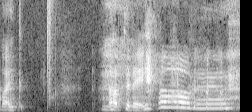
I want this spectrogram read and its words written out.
Like, not today. Oh man.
